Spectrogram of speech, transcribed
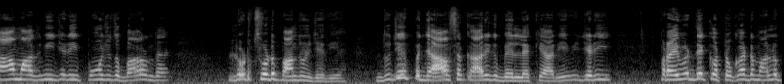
ਆਮ ਆਦਮੀ ਜਿਹੜੀ ਪਹੁੰਚ ਤੋਂ ਬਾਹਰ ਹੁੰਦਾ ਹੈ ਲੁੱਟ ਸੁੱਟ ਬੰਦ ਹੋਣੀ ਚਾਹੀਦੀ ਹੈ। ਦੂਜੇ ਪੰਜਾਬ ਸਰਕਾਰ ਇੱਕ ਬਿੱਲ ਲੈ ਕੇ ਆ ਰਹੀ ਹੈ ਵੀ ਜਿਹੜੀ ਪ੍ਰਾਈਵੇਟ ਦੇ ਘੱਟੋ ਘੱਟ ਮੰਨ ਲਓ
